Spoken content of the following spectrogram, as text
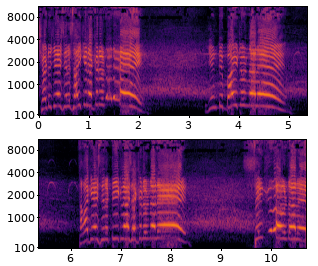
చెడు చేసిన సైకిల్ ఎక్కడ ఉండాలి ఇంటి బయట ఉండాలి. తాగేసిన టీ గ్లాస్ ఎక్కడ ఉండాలి సింక్లో ఉండాలి.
